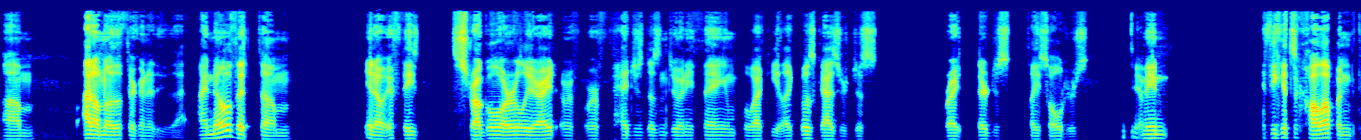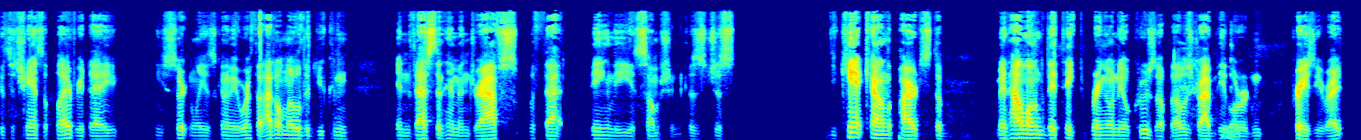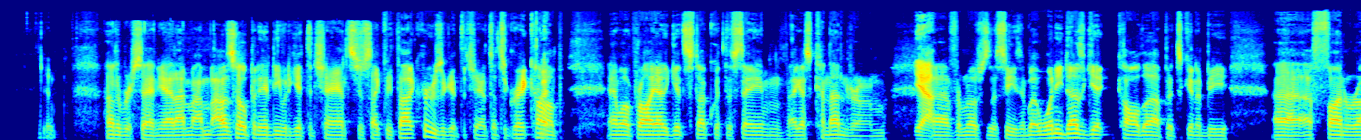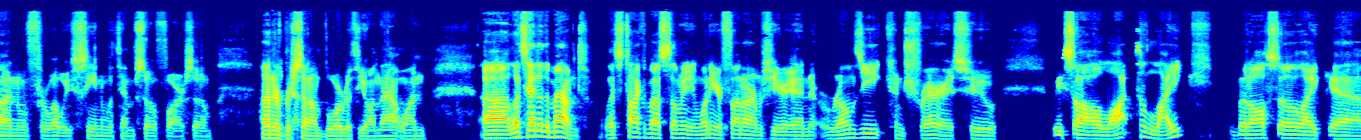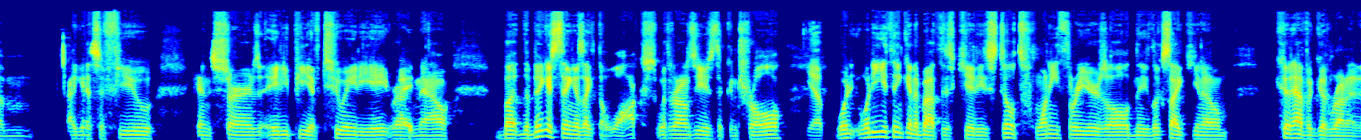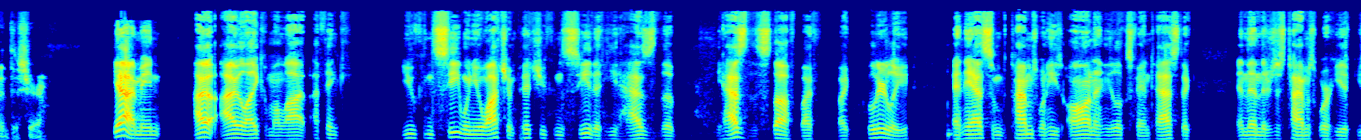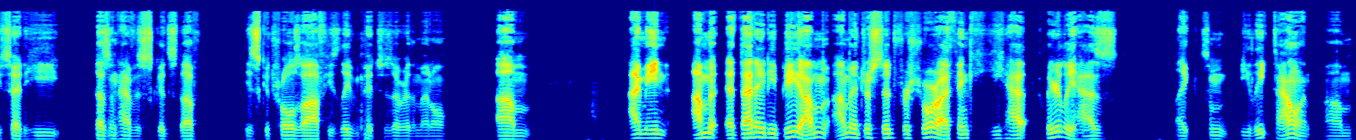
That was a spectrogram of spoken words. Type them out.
Um, I don't know that they're going to do that. I know that um, you know if they struggle early, right, or if, or if Hedges doesn't do anything, and Plawecki, like those guys are just right. They're just placeholders. Yeah. I mean, if he gets a call up and gets a chance to play every day, he certainly is going to be worth it. I don't know that you can invest in him in drafts with that being the assumption because just you can't count on the Pirates to. I mean, how long did they take to bring Oneil Cruz up? That was driving people Yeah. crazy, right? Yep, hundred percent. Yeah, and I'm, I'm I was hoping Endy would get the chance, just like we thought Cruz would get the chance. That's a great Right. comp, and we'll probably have to get stuck with the same, I guess, conundrum Yeah, uh, for most of the season. But when he does get called up, it's going to be uh, a fun run for what we've seen with him so far. So, hundred percent on board with you on that one. Uh, let's head to the mound. Let's talk about somebody, one of your fun arms here, and Roansy Contreras, who we saw a lot to like, but also like um, I guess a few concerns. ADP of 288 right now. But the biggest thing is like the walks with Roansy is the control. Yep. What what are you thinking about this kid? He's still 23 years old and he looks like, you know, could have a good run at it this year. yeah. I mean, I I like him a lot. I think you can see when you watch him pitch, you can see that he has the he has the stuff by by clearly, and he has some times when he's on and he looks fantastic, and then there's just times where he, like you said, he doesn't have his good stuff. His controls off. He's leaving pitches over the middle. Um, I mean, I'm at that ADP. I'm I'm interested for sure. I think he ha- clearly has like some elite talent. Um,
